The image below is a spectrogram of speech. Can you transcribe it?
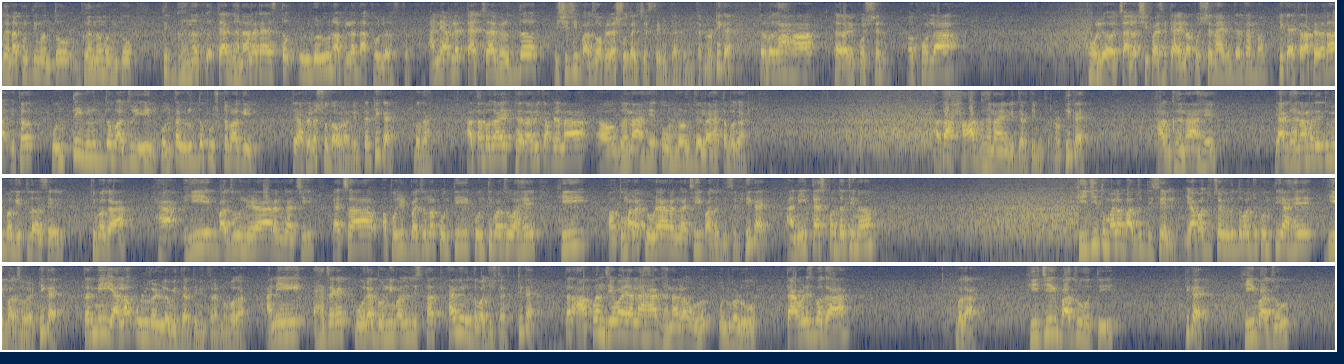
घनाकृती म्हणतो घन म्हणतो. ती घन त्या घनाला काय असतं? उलगडून आपल्याला दाखवलं असतं. आणि आपल्या त्याच्या विरुद्ध दिशेची बाजू आपल्याला शोधायची असते विद्यार्थी मित्रांनो. ठीक आहे? तर बघा हा ठराविक क्वेश्चन अकोला पोल चालक शिपायासाठी आलेला क्वेश्चन आहे विद्यार्थ्यांना. ठीक आहे तर आपल्याला आता इथं कोणती विरुद्ध बाजू येईल कोणता विरुद्ध पृष्ठभाग येईल ते आपल्याला शोधावं लागेल. तर ठीक आहे बघा. आता बघा एक ठराविक आपल्याला घन आहे तो उलगडून दिला आहे. आता बघा. आता हा घन आहे विद्यार्थी मित्रांनो. ठीक आहे. हा घन आहे. या घनामध्ये तुम्ही बघितलं असेल की बघा ह्या ही एक बाजू निळ्या रंगाची याचा अपोजिट बाजूला कोणती कोणती बाजू आहे? ही तुम्हाला पिवळ्या रंगाची ही बाजू दिसेल ठीक आहे? आणि त्याच पद्धतीनं ही जी तुम्हाला बाजू दिसेल या बाजूच्या विरुद्ध बाजू कोणती आहे? ही बाजू आहे ठीक आहे? तर मी याला उलगडलं विद्यार्थी मित्रांनो बघा. आणि ह्याच्या काय कोऱ्या दोन्ही बाजू दिसतात ह्या विरुद्ध बाजूच्या आहेत ठीक आहे? तर आपण जेव्हा याला ह्या घनाला उल उलगडू त्यावेळेस बघा बघा ही जी बाजू होती ठीक आहे? ही बाजू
